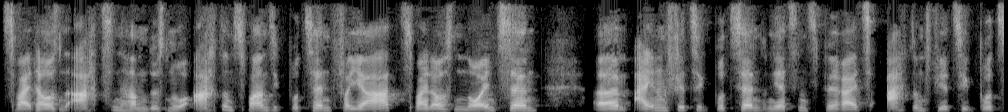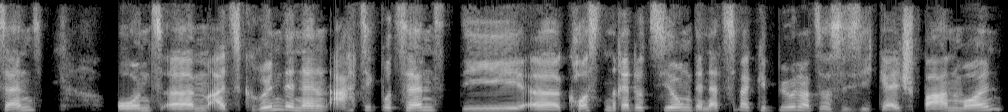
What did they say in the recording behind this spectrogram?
2018 haben das nur 28 Prozent verjahrt, 2019 äh, 41 Prozent und jetzt sind es bereits 48 Prozent. Und ähm, als Gründe nennen 80 Prozent die äh, Kostenreduzierung der Netzwerkgebühren, also dass sie sich Geld sparen wollen.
